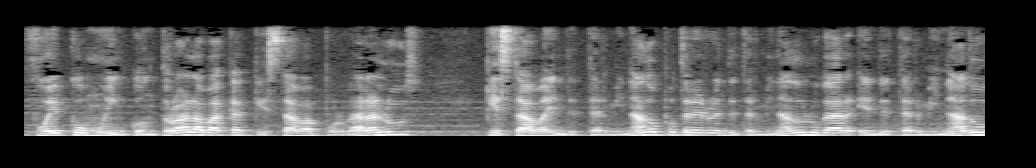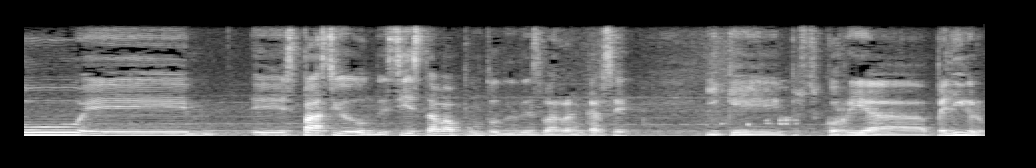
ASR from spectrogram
fue como encontró a la vaca que estaba por dar a luz, que estaba en determinado potrero, en determinado lugar, en determinado eh, eh, espacio donde sí estaba a punto de desbarrancarse y que pues, corría peligro.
